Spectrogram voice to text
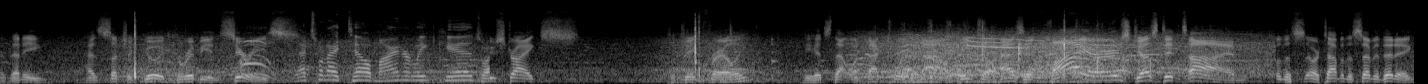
And then he has such a good Caribbean series. That's what I tell minor league kids. Two strikes to Jake Fraley. He hits that one back toward the mound. Pinto has it. Fires just in time. The, or top of the seventh inning.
